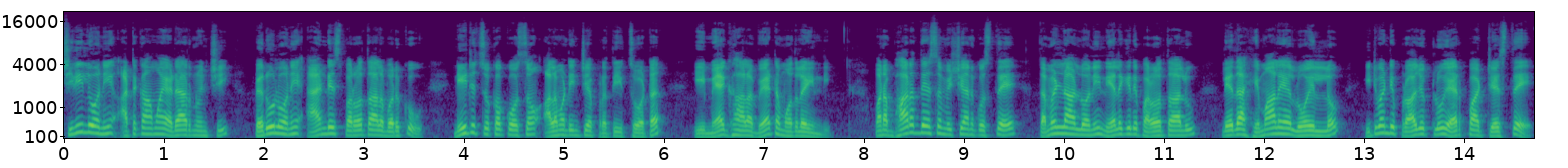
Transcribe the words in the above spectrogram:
చిలీలోని అటకామా ఎడార్ నుంచి పెరూలోని ఆండీస్ పర్వతాల వరకు నీటి చుక్క కోసం అలమటించే ప్రతి చోట ఈ మేఘాల వేట మొదలైంది. మన భారతదేశం విషయానికొస్తే తమిళనాడులోని నీలగిరి పర్వతాలు లేదా హిమాలయ లోయల్లో ఇటువంటి ప్రాజెక్టులు ఏర్పాటు చేస్తే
